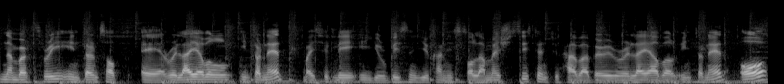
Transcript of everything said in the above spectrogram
number three, in terms of a reliable internet, basically in your business you can install a mesh system to have a very reliable internet or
